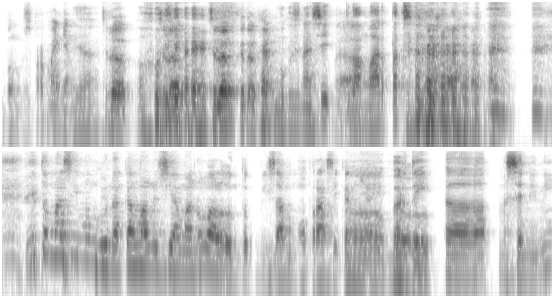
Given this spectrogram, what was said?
pembungkus permen yang Iya. jelek Oh, jelek iya. jelek gitu kan bungkus nasi Nah. tukang warteg itu masih menggunakan manusia manual untuk bisa mengoperasikannya Oh, itu berarti eh, mesin ini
